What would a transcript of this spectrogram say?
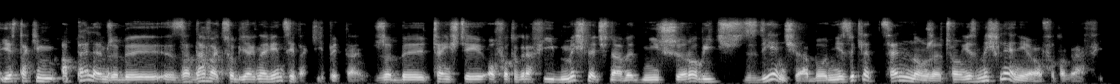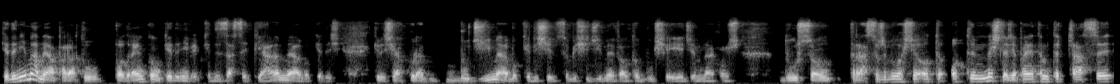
jest takim apelem, żeby zadawać sobie jak najwięcej takich pytań, żeby częściej o fotografii myśleć nawet niż robić zdjęcia, bo niezwykle cenną rzeczą jest myślenie o fotografii. Kiedy nie mamy aparatu pod ręką, kiedy nie wiem, kiedy zasypiamy, albo kiedyś, kiedy się akurat budzimy, albo kiedy się, sobie siedzimy w autobusie i jedziemy na jakąś dłuższą trasę, żeby właśnie o, to, o tym myśleć. Ja pamiętam te czasy,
